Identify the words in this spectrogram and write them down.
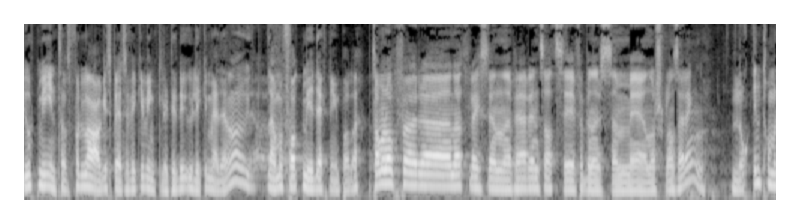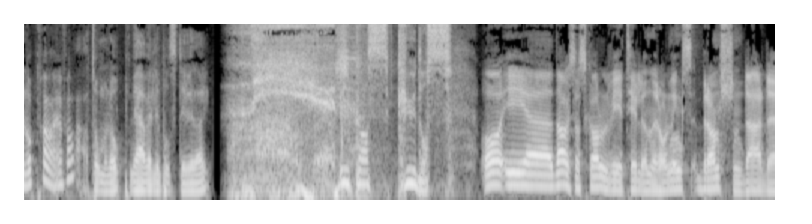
gjort mye innsats for å lage spesifikke vinkler til de ulike mediene, og dermed fått mye dekning på det. Tommel opp for eh, Netflix sin PR-innsats i forbindelse med norsk lansering. Nok en tommel opp fra meg, i hvert fall. Ja, tommel opp. Vi er veldig positive i dag. Ukas kudos. Og i eh, dag så skal vi til underholdningsbransjen, der det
